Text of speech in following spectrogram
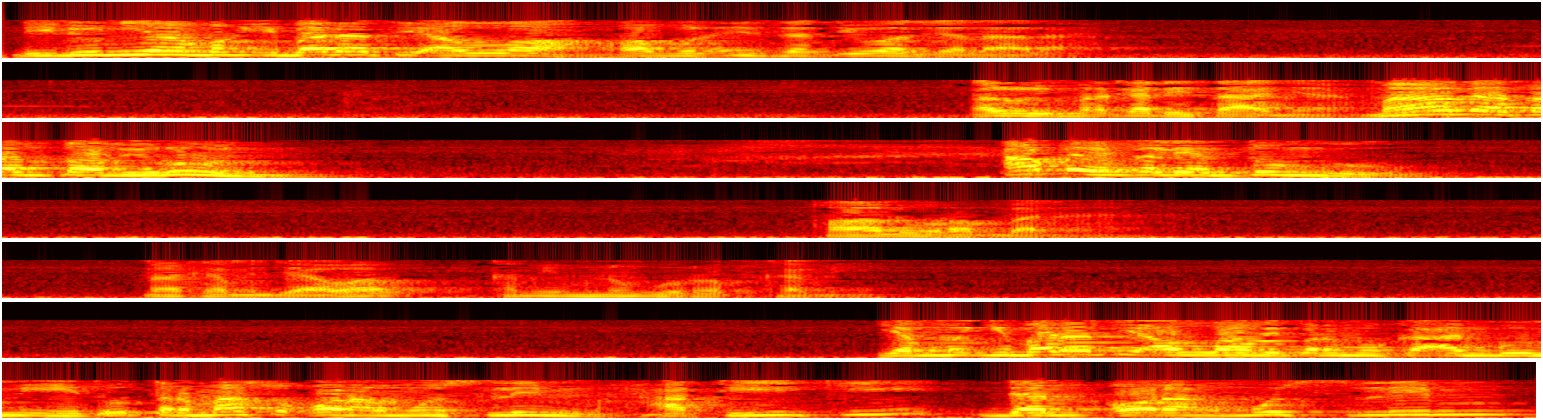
di dunia mengibadati Allah Rabbul Izzati wa Jalalah. Lalu mereka ditanya, "Mada tantazirun?" Apa yang kalian tunggu? Qalu Rabbana. Mereka menjawab, kami menunggu Rabb kami. yang mengibadati Allah di permukaan bumi itu termasuk orang muslim hakiki dan orang muslim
